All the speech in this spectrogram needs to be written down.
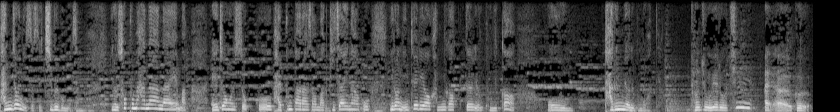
반전이 있었어요. 집을 보면서. 이런 소품 하나하나에 막 애정을 쏟고 발품 팔아서 막 디자인하고 이런 인테리어 감각들 이런 거 보니까 어우 다른 면을 본 것 같아요. 전좀 의외로 침, 아, 아, 그,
